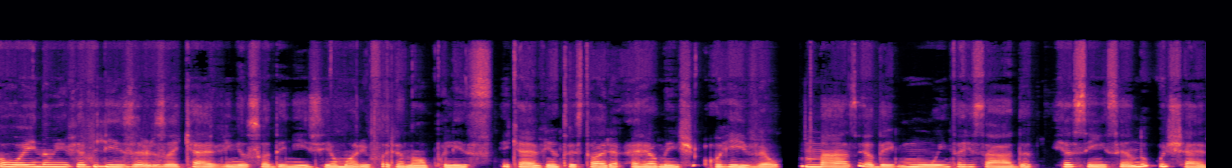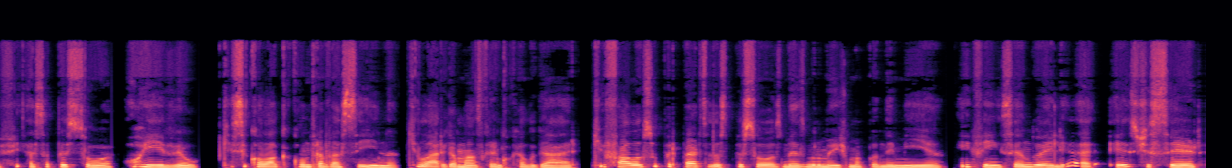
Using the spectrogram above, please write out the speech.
Oi, não inviabilizers. Oi, Kevin. Eu sou a Denise e eu moro em Florianópolis. E Kevin, a tua história é realmente horrível. Mas eu dei muita risada. E assim, sendo o chefe, essa pessoa horrível, que se coloca contra a vacina, que larga máscara em qualquer lugar, que fala super perto das pessoas mesmo no meio de uma pandemia. Enfim, sendo ele é este ser,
